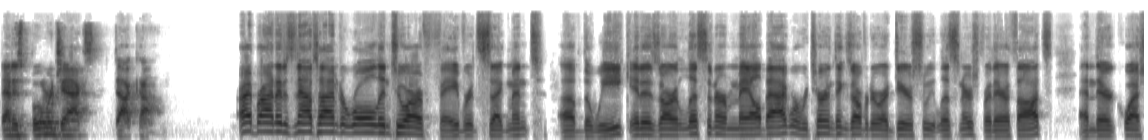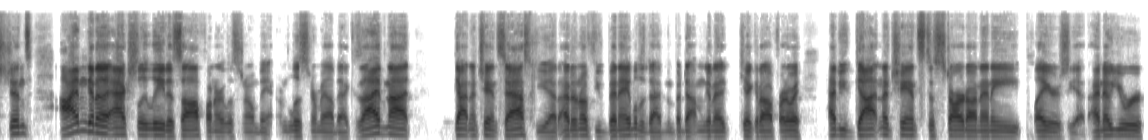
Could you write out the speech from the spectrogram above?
That is boomerjacks.com. All right, Bryan, it is now time to roll into our favorite segment of the week. It is our listener mailbag where we turn things over to our dear sweet listeners for their thoughts and their questions. I'm going to actually lead us off on our listener, listener mailbag because I've not gotten a chance to ask you yet. I don't know if you've been able to dive in, but I'm going to kick it off right away. Have you gotten a chance to start on any players yet? I know you were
